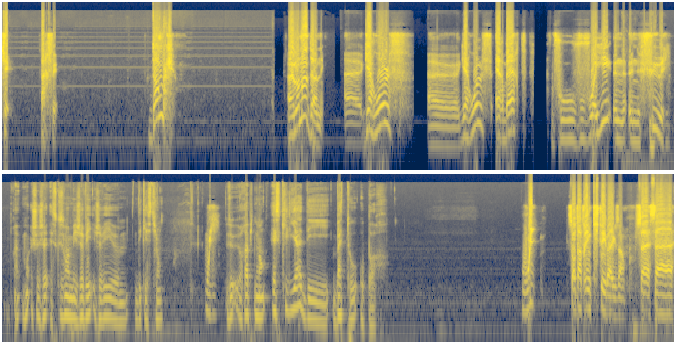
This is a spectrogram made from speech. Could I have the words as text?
OK. Parfait. Donc, à un moment donné, euh, Gerwolf, euh, Gerwolf, Herbert, vous, vous voyez une, une furie. Euh, moi, excuse-moi, mais j'avais, j'avais euh, des questions. Oui. Rapidement, est-ce qu'il y a des bateaux au port? Oui. Ils sont en train de quitter, par exemple. Ça, ça,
